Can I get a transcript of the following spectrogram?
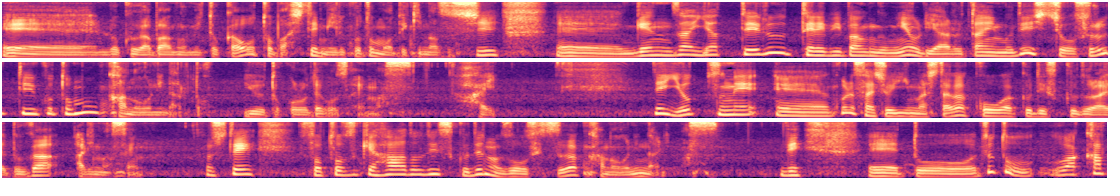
えー、録画番組とかを飛ばして見ることもできますし、えー、現在やっているテレビ番組をリアルタイムで視聴するっていうことも可能になるというところでございます。はいで4つ目、えー、これ最初言いましたが光学ディスクドライブがありません。そして外付けハードディスクでの増設が可能になります。でえっ、ー、とちょっと分かっ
